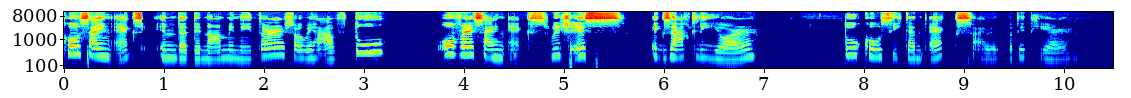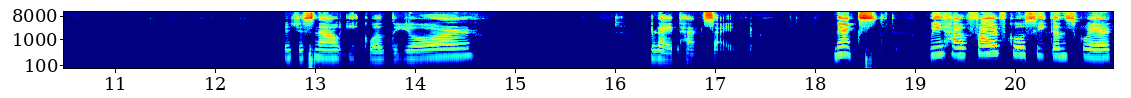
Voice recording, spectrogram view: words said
cosine x in the denominator. So we have 2 over sine x, which is exactly your 2 cosecant x. I will put it here. Which is now equal to your right-hand side. Next, we have 5 cosecant squared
